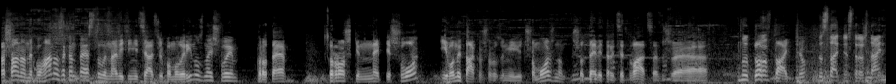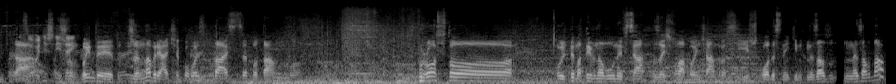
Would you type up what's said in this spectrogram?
Рошана непогано законтестили, навіть ініціацію по Малоріну знайшли. Проте трошки не пішло, і вони також розуміють, що можна, що 9.32 це вже Ну, достатньо. Достатньо страждань Так, сьогоднішній день. вийти вже навряд чи когось вдасться, бо там просто ультимативна луни вся зайшла по Енчантрос і шкоди Снейкінг не зав- не завдав.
